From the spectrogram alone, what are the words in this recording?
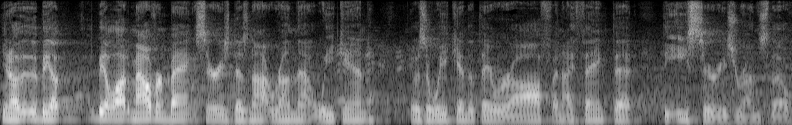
you know, there'll be a, there'll be a lot. Malvern Bank Series does not run that weekend. It was a weekend that they were off, and I think that the East Series runs though.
